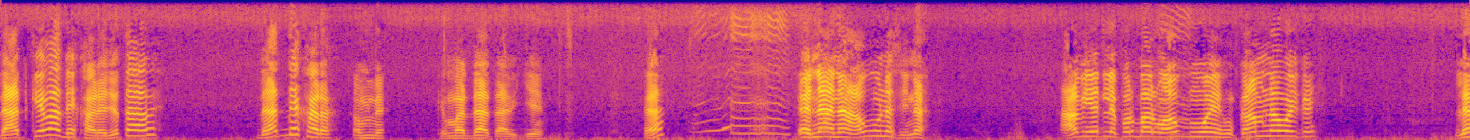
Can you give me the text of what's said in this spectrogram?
દાંત કેવા દેખાડે જોતા હવે દાંત દેખાડો અમને કે મારા દાંત આવી ગયા હે? એ ના ના આવવું નથી, ના. આવી એટલે પરબારું આવવું હોય, હું કામ ના હોય કઈ. લે.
